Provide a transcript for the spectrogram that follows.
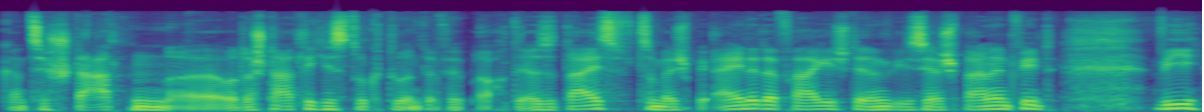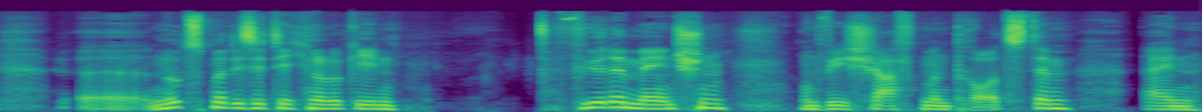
ganze Staaten äh, oder staatliche Strukturen dafür brauchte. Also da ist zum Beispiel eine der Fragestellungen, die ich sehr spannend finde. Wie äh, nutzt man diese Technologien für den Menschen und wie schafft man trotzdem ein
